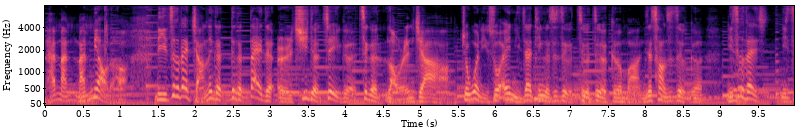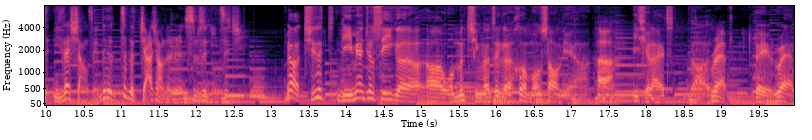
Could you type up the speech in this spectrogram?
还蛮蛮妙的哈，你这个在讲那个那个戴着耳机的这个这个老人家啊，就问你说，哎，你在听的是这个这个这个歌吗？你在唱的是这个歌？你这个在你这你在想谁？那个这个假想的人是不是你自己没有，其实里面就是一个呃，我们请了这个荷尔蒙少年啊，啊一起来啊、？rap 对 rap，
